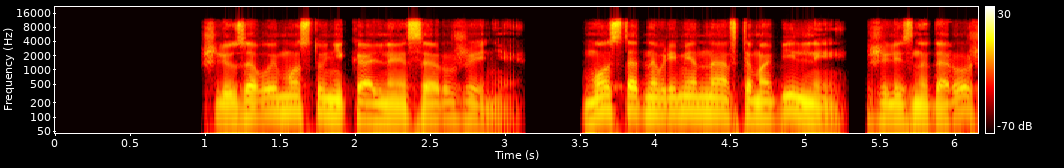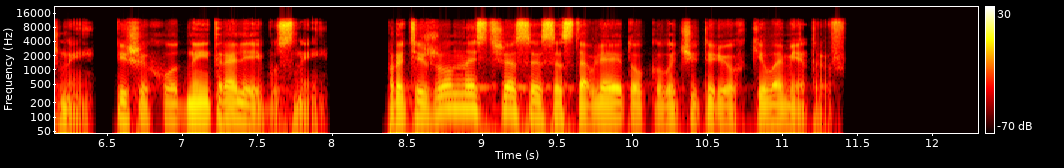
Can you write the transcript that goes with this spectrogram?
Шлюзовой мост – уникальное сооружение. Мост одновременно автомобильный, железнодорожный, пешеходный и троллейбусный. Протяженность шоссе составляет около 4 километров.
